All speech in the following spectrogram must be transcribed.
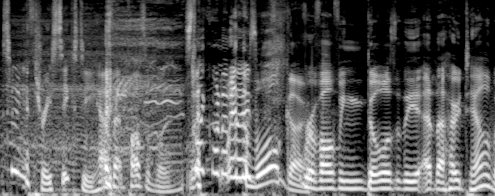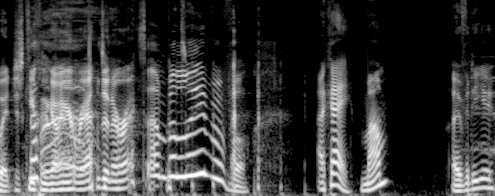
It's doing a 360. How's that possible? It's like one of Where'd those the wall go? Revolving doors at the at the hotel where it just keep on going around and around. It's unbelievable. okay, Mum, over to you.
